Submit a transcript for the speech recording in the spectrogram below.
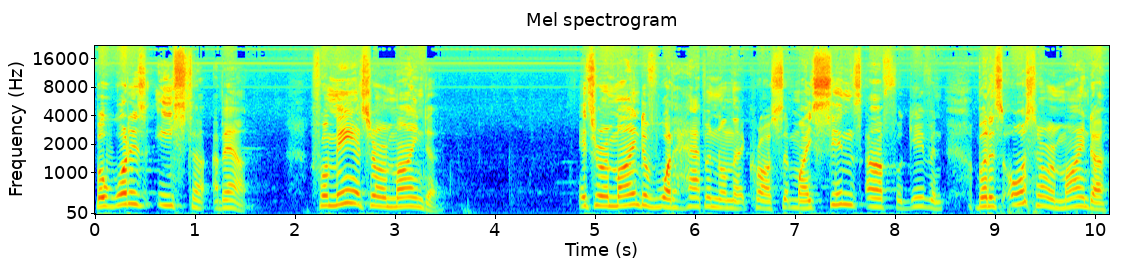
But what is Easter about? For me, it's a reminder. It's a reminder of what happened on that cross, that my sins are forgiven. But it's also a reminder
